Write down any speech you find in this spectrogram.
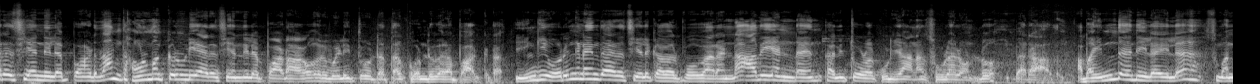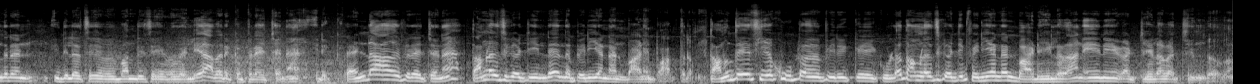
அரசியல் நிலைப்பாடு தான் தமிழ் மக்களுடைய அரசியல் நிலைப்பாடாக ஒரு வெளி தோட்டத்தை கொண்டு வர பார்க்கிறார். இங்கே ஒருங்கிணைந்த அரசியலுக்கு அவர் போவாரண்டா அது என்ன தனிச்சோடக்கூடியான சூழல் ஒன்று வராது. அப்போ இந்த நிலையில் சுமந்திரன் இதில் வந்து செய்வதிலேயே அவருக்கு பிரச்சனை இருக்கு. ரெண்டாவது பிரச்சனை தமிழரசு கட்சியின் இந்த பெரிய நண்பாணி பாத்திரம். தமிழ் தேசிய கூட்டமைப்பு இருக்கைக்குள்ள தமிழரசு கட்சி பெரிய நண்பாடியில் தான் ஏனைய கட்சியில் வச்சிருந்தது.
